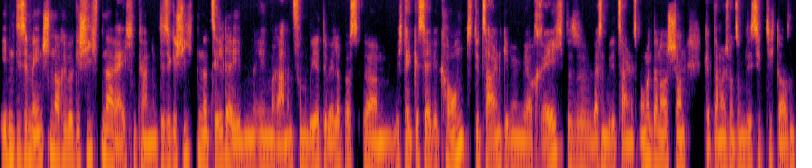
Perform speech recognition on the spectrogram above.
eben diese Menschen auch über Geschichten erreichen kann. Und diese Geschichten erzählt er eben im Rahmen von Weird Developers, ähm, ich denke, sehr gekonnt. Die Zahlen geben mir auch recht. Also ich weiß nicht, wie die Zahlen jetzt momentan ausschauen. Ich glaube, damals waren es um die 70.000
